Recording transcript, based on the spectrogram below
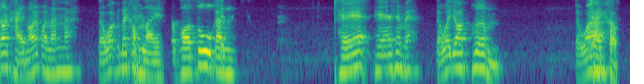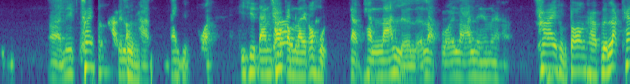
ยอดขายน้อยกว่านั้นนะแต่ว่าได้กำไร แต่พอสู้กัน แพ้แพ้ใช่ไหมแต่ว่ายอดเพิ่ม แต่ว่าใช่ครับ อ่านี่ใช่เป็นหลักฐานการติดตัวอิชิตันก็กำไรก็หดจากพันล้านเหลือเหลือหลักร้อยล้านเลยใช่ไหมครับ ใช่ถูกต้องครับ หรือหลักแค่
